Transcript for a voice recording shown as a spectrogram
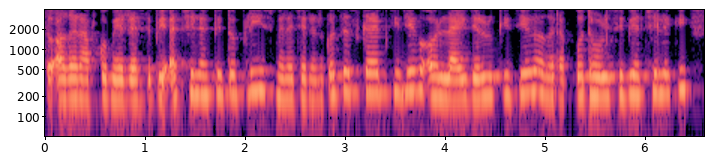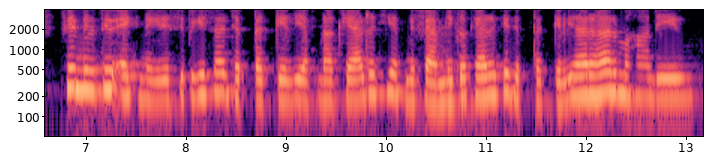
तो अगर आपको मेरी रेसिपी अच्छी लगती तो प्लीज़ मेरे चैनल को सब्सक्राइब कीजिएगा और लाइक ज़रूर कीजिएगा। अगर आपको थोड़ी सी भी अच्छी लगी, फिर मिलती हूँ एक नई रेसिपी के साथ जब तक के लिए अपना ख्याल रखिए, अपनी फैमिली का ख्याल रखिए। जब तक के लिए हर हर महादेव।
